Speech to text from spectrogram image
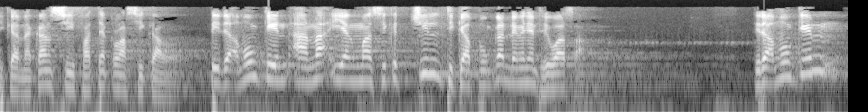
dikarenakan sifatnya klasikal tidak mungkin anak yang masih kecil digabungkan dengan yang dewasa tidak mungkin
